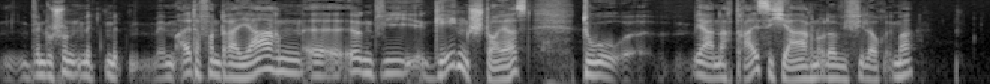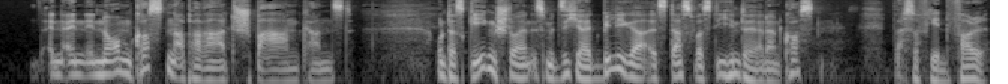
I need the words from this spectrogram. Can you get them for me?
wenn du schon mit, mit im Alter von drei Jahren äh, irgendwie gegensteuerst, du ja nach 30 Jahren oder wie viel auch immer einen, einen enormen Kostenapparat sparen kannst. Und das Gegensteuern ist mit Sicherheit billiger als das, was die hinterher dann kosten. Das auf jeden Fall.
